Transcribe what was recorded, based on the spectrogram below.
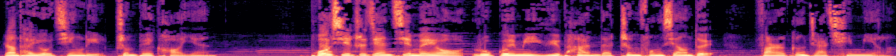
让她有精力准备考研。婆媳之间既没有如闺蜜预判的针锋相对，反而更加亲密了。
